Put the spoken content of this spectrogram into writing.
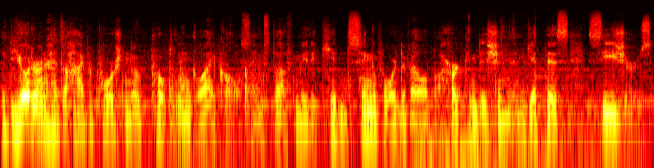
The deodorant has a high proportion of propylene glycol. Same stuff made a kid in Singapore develop a heart condition and get this, seizures.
